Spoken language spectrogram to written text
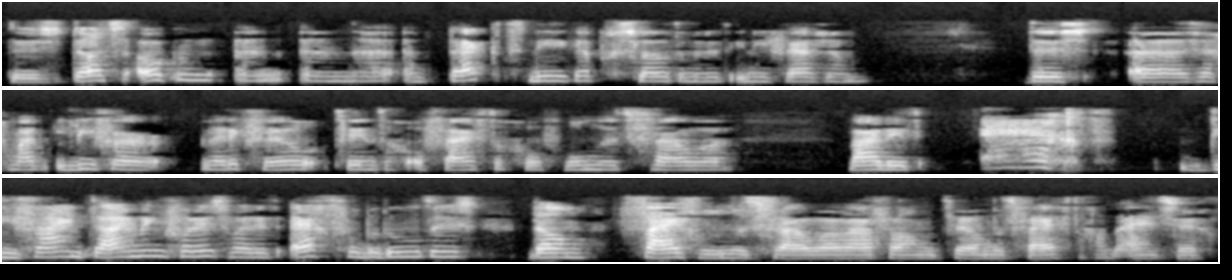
Dus dat is ook een, een, een, eh, een pact die ik heb gesloten met het universum. Dus uh, zeg maar liever, weet ik veel, 20 of 50 of 100 vrouwen waar dit echt divine timing voor is, waar dit echt voor bedoeld is, dan 500 vrouwen waarvan 250 aan het eind zegt,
